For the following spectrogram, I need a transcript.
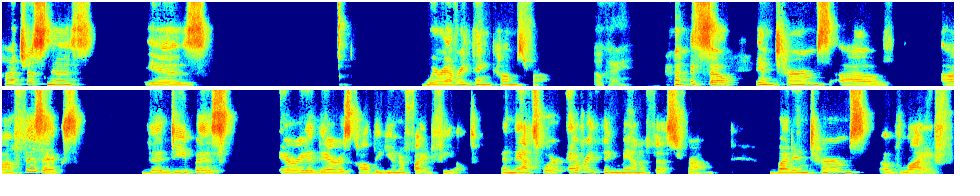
Consciousness is where everything comes from. Okay. so, in terms of uh, physics, the deepest area there is called the unified field, and that's where everything manifests from. But in terms of life,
